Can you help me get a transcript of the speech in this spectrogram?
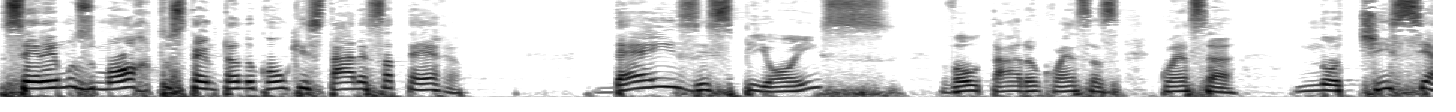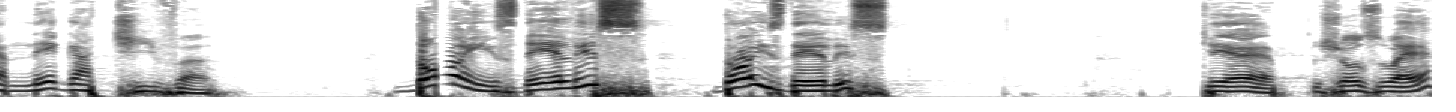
seremos mortos tentando conquistar essa terra. Dez espiões voltaram com, essas, com essa notícia negativa. Dois deles, dois deles que é Josué,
